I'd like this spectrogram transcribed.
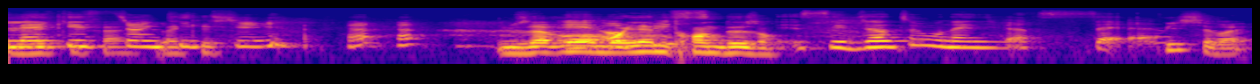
La question qui tue. Nous avons en moyenne 32 ans. C'est bientôt mon anniversaire. Oui, c'est vrai.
